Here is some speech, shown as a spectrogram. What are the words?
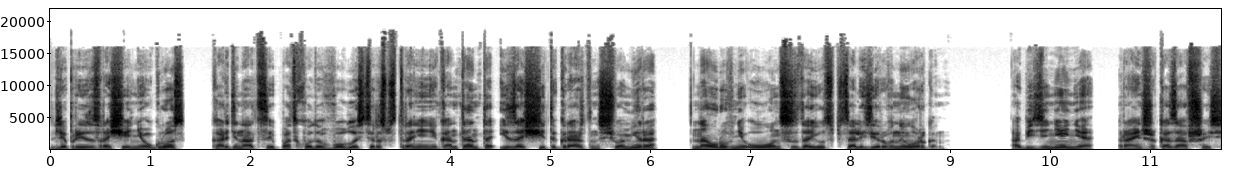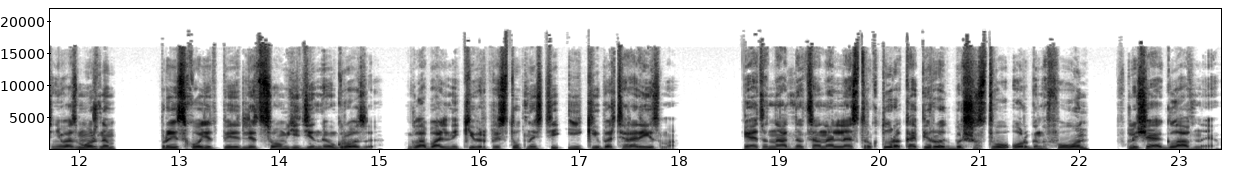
Для предотвращения угроз, координации подходов в области распространения контента и защиты граждан всего мира на уровне ООН создают специализированный орган. Объединение, раньше казавшееся невозможным, происходит перед лицом единой угрозы – глобальной киберпреступности и кибертерроризма. Эта наднациональная структура копирует большинство органов ООН, включая главные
